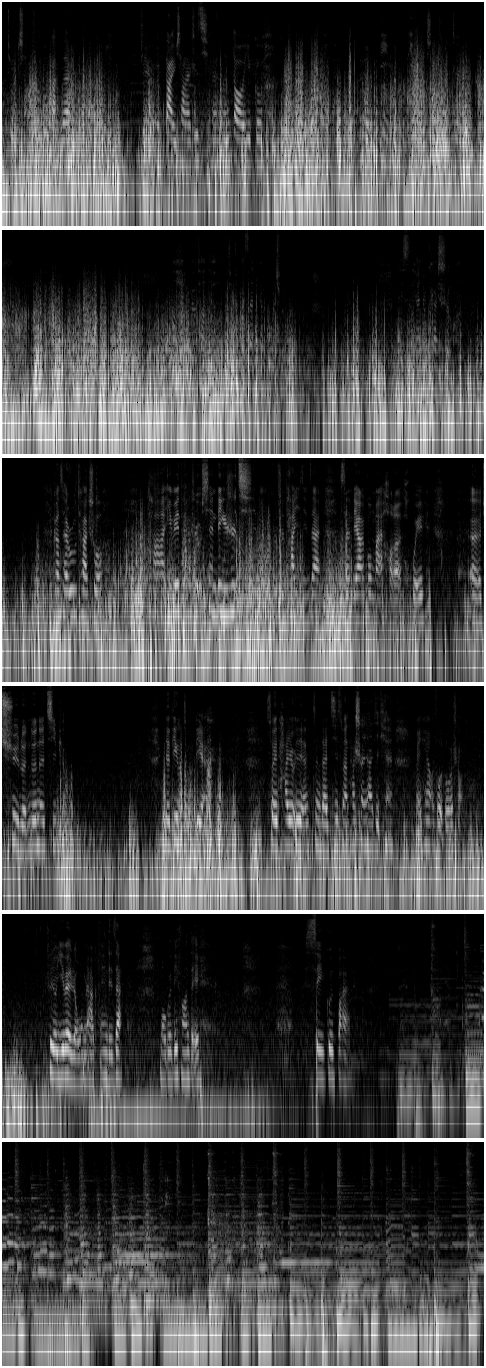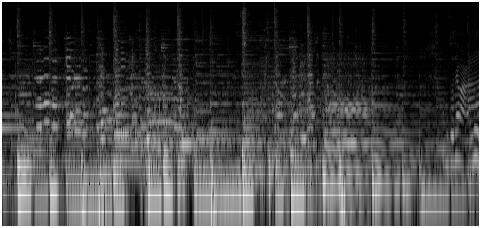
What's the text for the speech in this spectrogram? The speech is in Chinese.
就想说都赶在这个大雨下来之前，能到一个能有避雨的地方的小城镇。啊，没有想到就这么三天过去了，第四天就开始了。刚才 Ruta 说，他因为他是有限定日期嘛，就是他已经在三迪亚购买好了回，呃，去伦敦的机票，也订了酒店，所以他有一点正在计算他剩下几天每天要走多少。这就意味着我们俩肯定得在某个地方得 say goodbye。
